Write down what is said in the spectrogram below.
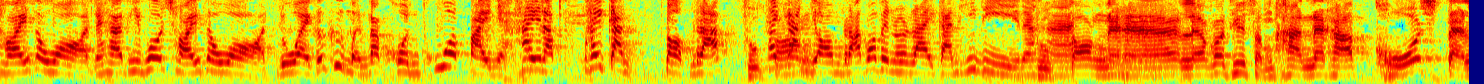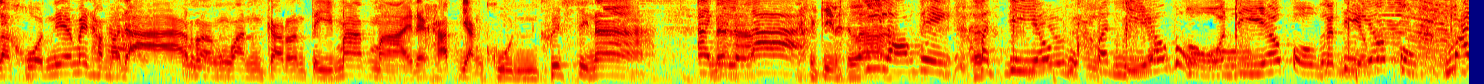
Choice Award นะคะ People Choice Award ด้วยก็คือเหมือนแบบคนทั่วไปเนี่ยให้รับให้การตอบรับ ถูกต้อง ให้การยอมรับว่าเป็นรายการที่ดีนะคะ ถูกต้องนะฮะ แล้วก็ที่สำคัญนะครับ โค้ชแต่ละคนเนี่ยไม่ธรรมดา ใช่ รางวัลการันตีมากมายนะครับ อย่างคุณคริสติน่า อากิเลล่าอากิเลล่า ที่ร้องเพลงปัดเดียวปุกปัดเดียวโผเดียวโผกระเดียวก็ปุกไม่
